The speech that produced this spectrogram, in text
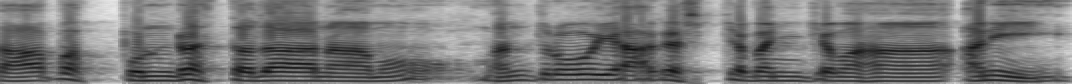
తాపపుండ్రస్తదానామో మంత్రోయాగశ్చ పంచమ అని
